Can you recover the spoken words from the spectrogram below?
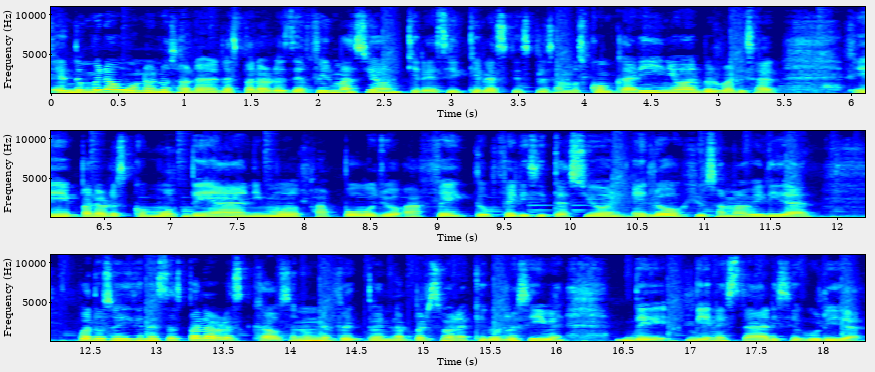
El número uno nos habla de las palabras de afirmación, quiere decir que las que expresamos con cariño al verbalizar eh, palabras como de ánimo, apoyo, afecto, felicitación, elogios, amabilidad. Cuando se dicen estas palabras causan un efecto en la persona que lo recibe de bienestar y seguridad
